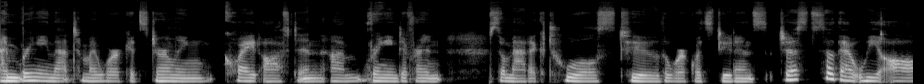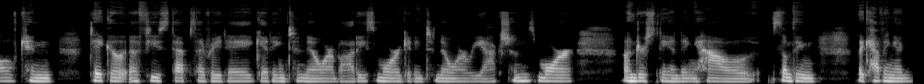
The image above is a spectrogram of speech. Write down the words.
I'm bringing that to my work at Sterling quite often. I'm bringing different somatic tools to the work with students just so that we all can take a, a, few steps every day, getting to know our bodies more, getting to know our reactions more, understanding how something like having a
